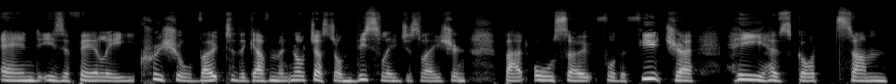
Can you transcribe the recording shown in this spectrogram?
and is a fairly crucial vote to the government, not just on this legislation, but also for the future. He has got some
